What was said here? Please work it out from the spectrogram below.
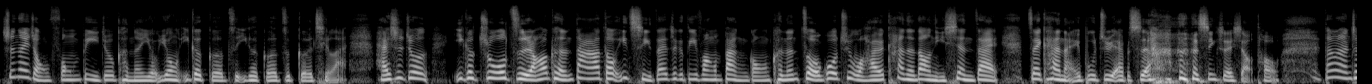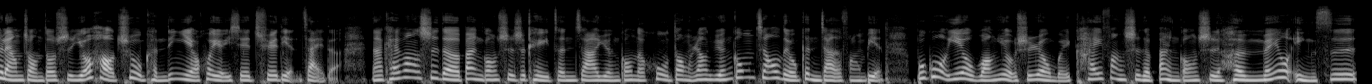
是那种封闭，就可能有用一个格子一个格子隔起来，还是就一个桌子，然后可能大家都一起在这个地方办公，可能走过去我还会看得到你现在在看哪一部剧？哎，不是 薪水小偷。当然，这两种都是有好处，肯定也会有一些缺点在的。那开放式的办公室是可以增加员工的互动，让员工交流更加的方便。不过，也有网友是认为开放式的办公室很没有隐私。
